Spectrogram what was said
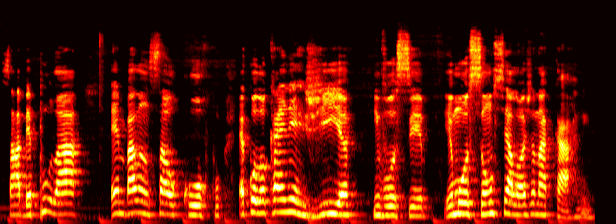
sabe? É pular é balançar o corpo, é colocar energia em você. Emoção se aloja na carne.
